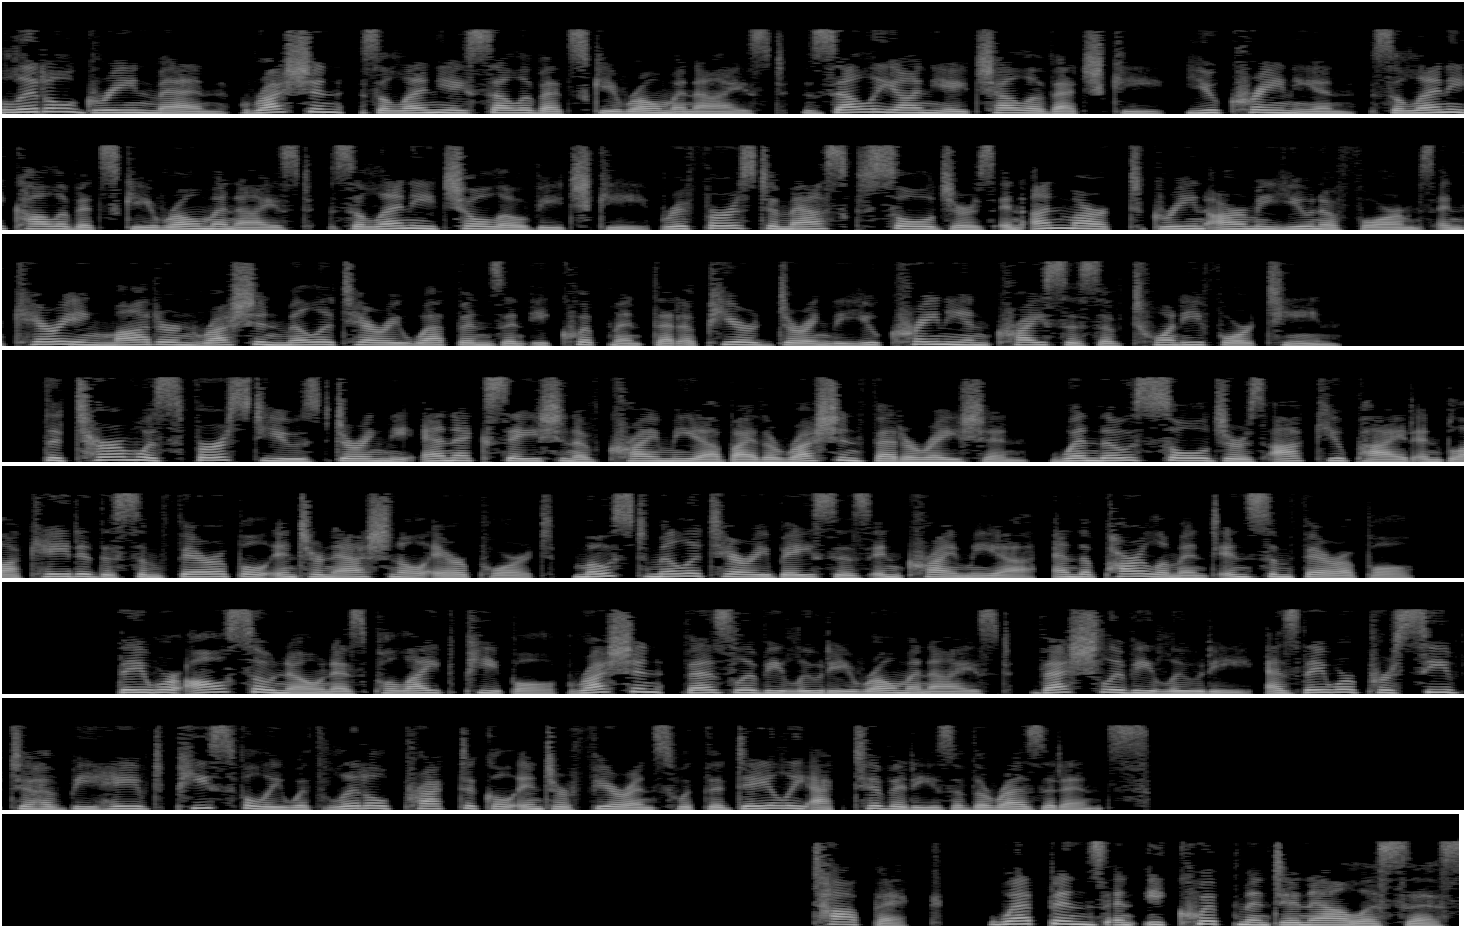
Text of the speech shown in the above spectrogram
Little Green Men Russian, Zelenie Selevetsky Romanized, Zelyanye Chelovechki, Ukrainian, Zeleny Kolovitsky Romanized, Zeleny Cholovichki refers to masked soldiers in unmarked Green Army uniforms and carrying modern Russian military weapons and equipment that appeared during the Ukrainian crisis of 2014. The term was first used during the annexation of Crimea by the Russian Federation, when those soldiers occupied and blockaded the Simferopol International Airport, most military bases in Crimea, and the parliament in Simferopol. They were also known as polite people Russian, Veslivi Ludi Romanized, Veshlivi Ludi as they were perceived to have behaved peacefully with little practical interference with the daily activities of the residents. Topic. Weapons and equipment analysis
